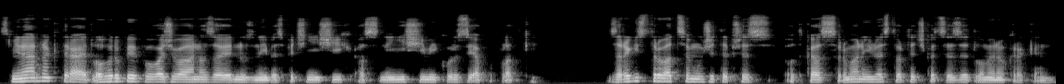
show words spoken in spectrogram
Směnárna, která je dlouhodobě považována za jednu z nejbezpečnějších a s nejnižšími kurzy a poplatky. Zaregistrovat se můžete přes odkaz romaninvestor.cz lomeno kraken.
